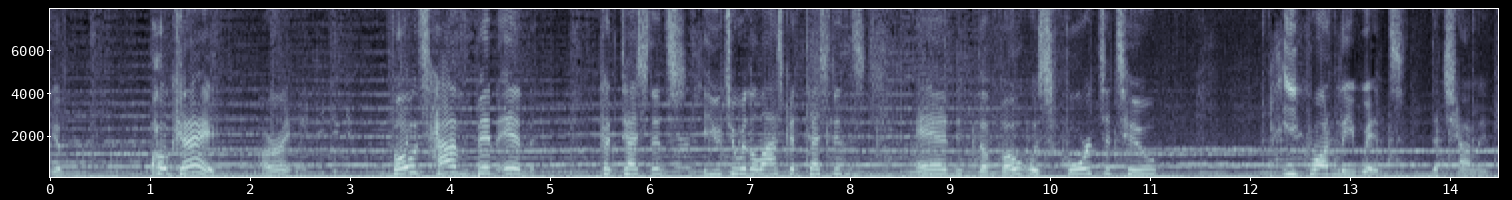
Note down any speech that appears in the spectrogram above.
You have. Okay. All right. Votes have been in. Contestants, you two were the last contestants, and the vote was four to two. Equanly wins the challenge.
